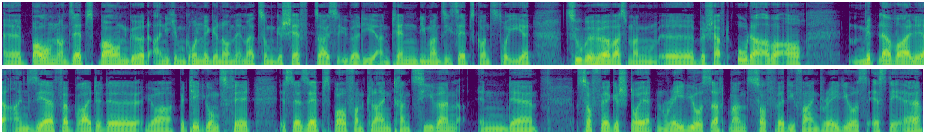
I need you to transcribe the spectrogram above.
äh, Bauen und Selbstbauen gehört eigentlich im Grunde genommen immer zum Geschäft, sei es über die Antennen, die man sich selbst konstruiert, Zubehör, was man äh, beschafft oder aber auch mittlerweile ein sehr verbreitetes ja, Betätigungsfeld ist der Selbstbau von kleinen Transceivern in der softwaregesteuerten Radios, sagt man, Software Defined Radios, SDR.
